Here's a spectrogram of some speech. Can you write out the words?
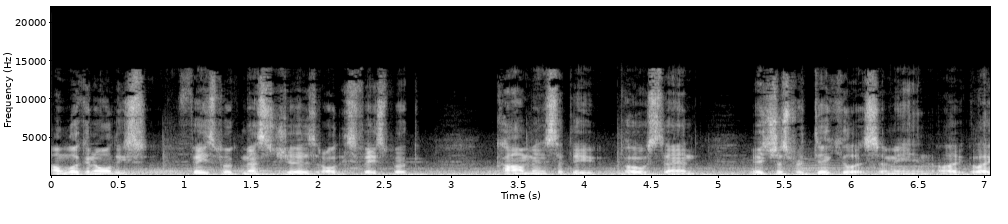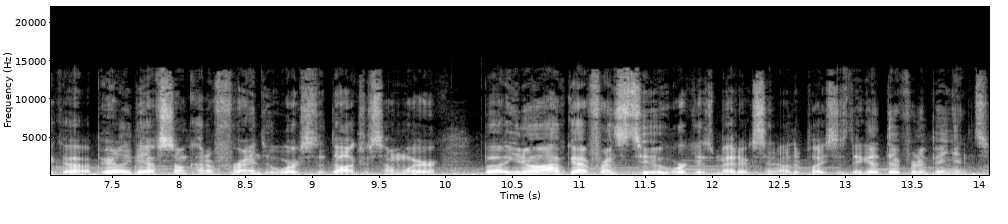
I'm looking at all these Facebook messages and all these Facebook comments that they post, and it's just ridiculous. I mean, like, like uh, apparently they have some kind of friend who works as a doctor somewhere, but you know, I've got friends too who work as medics in other places. They got different opinions.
